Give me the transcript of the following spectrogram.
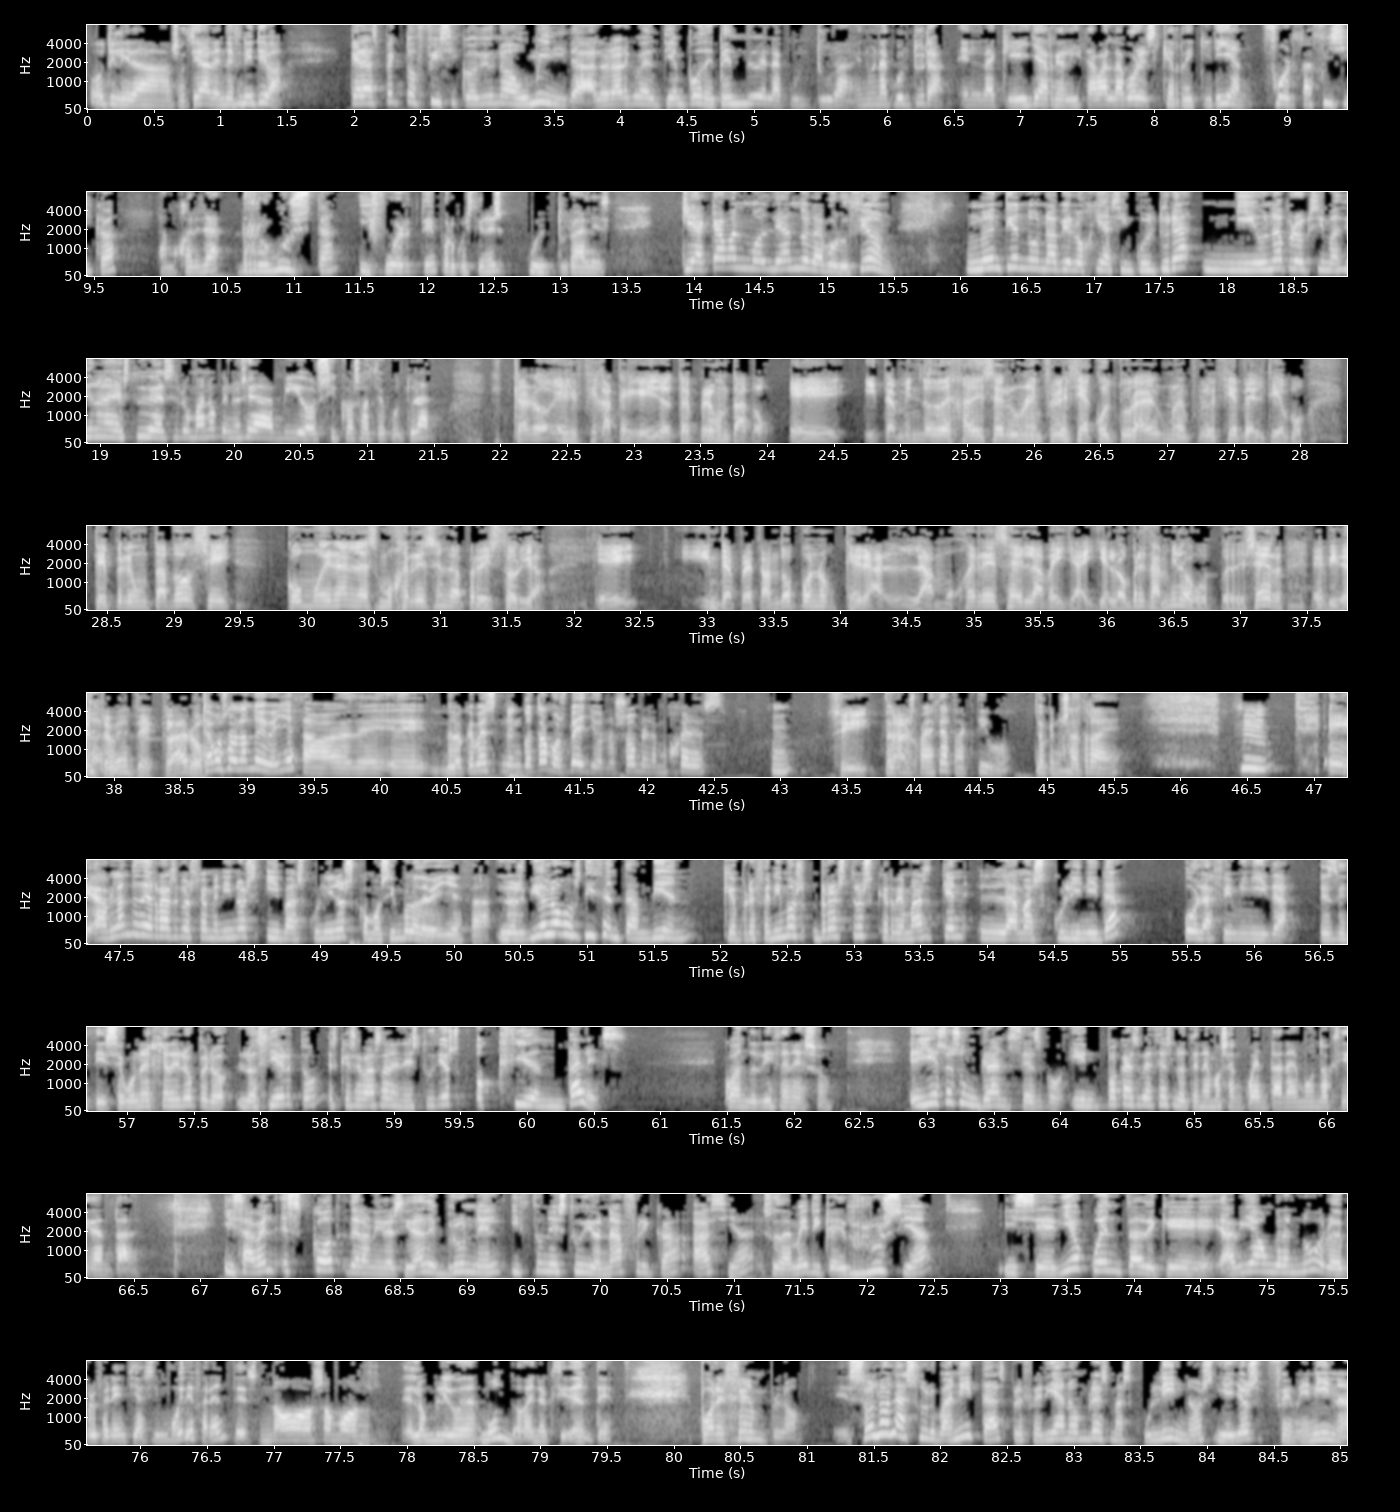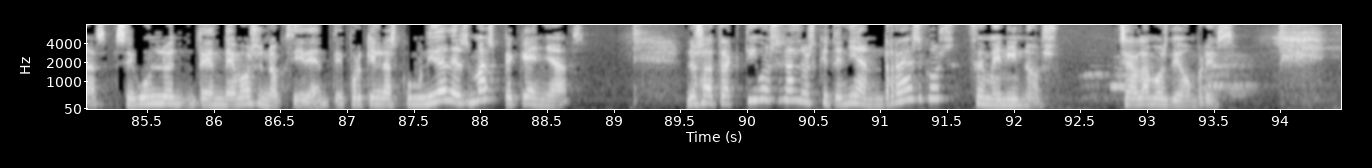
utilidad social. En definitiva, que el aspecto físico de una homínida a lo largo del tiempo depende de la cultura. En una cultura en la que ella realizaba labores que requerían fuerza física, la mujer era robusta y fuerte por cuestiones culturales, que acaban moldeando la evolución. No entiendo una biología sin cultura ni una aproximación al estudio del ser humano que no sea biopsicosociocultural. Claro, eh, fíjate que yo te he preguntado, eh, y también no deja de ser una influencia cultural, una influencia del tiempo. Te he preguntado si cómo eran las mujeres en la prehistoria. Eh, interpretando bueno, que la, la mujer es la bella y el hombre también lo puede ser, evidentemente, claro. Estamos hablando de belleza, de, de- de lo que ves, encontramos bello, los hombres, las mujeres. ¿Mm? Sí, Lo que nos parece atractivo, lo que nos atrae. Hmm. Eh, hablando de rasgos femeninos y masculinos como símbolo de belleza, los biólogos dicen también que preferimos rostros que remarquen la masculinidad o la feminidad, es decir, según el género, pero lo cierto es que se basan en estudios occidentales cuando dicen eso. Y eso es un gran sesgo y pocas veces lo tenemos en cuenta en el mundo occidental. Isabel Scott de la Universidad de Brunel hizo un estudio en África, Asia, Sudamérica y Rusia y se dio cuenta de que había un gran número de preferencias y muy diferentes. No somos el ombligo del mundo en Occidente. Por ejemplo, solo las urbanitas preferían hombres masculinos y ellos femeninas, según lo entendemos en Occidente, porque en las comunidades más pequeñas los atractivos eran los que tenían rasgos femeninos, si hablamos de hombres.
